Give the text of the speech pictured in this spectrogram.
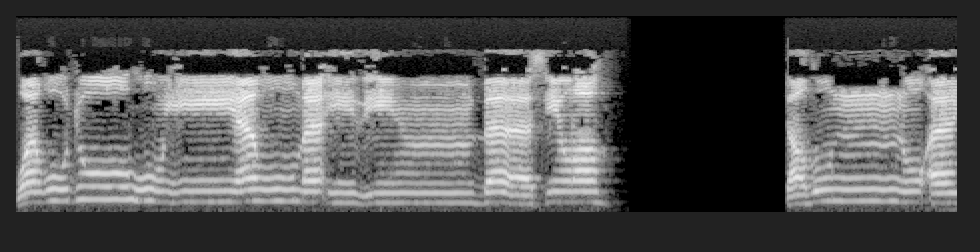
ووجوه يومئذ باسرة تظن أن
